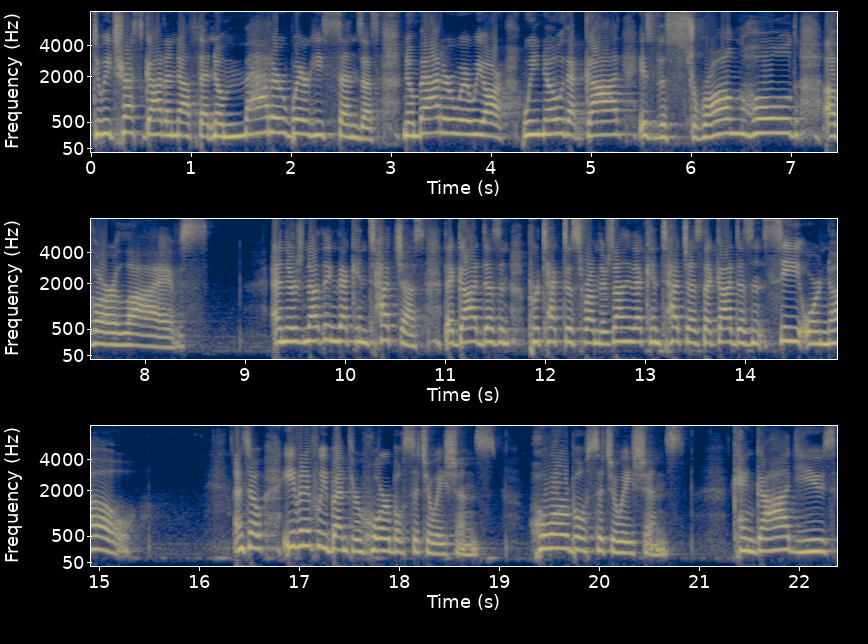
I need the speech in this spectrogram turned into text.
Do we trust God enough that no matter where He sends us, no matter where we are, we know that God is the stronghold of our lives? And there's nothing that can touch us that God doesn't protect us from. There's nothing that can touch us that God doesn't see or know. And so, even if we've been through horrible situations, horrible situations, can God use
